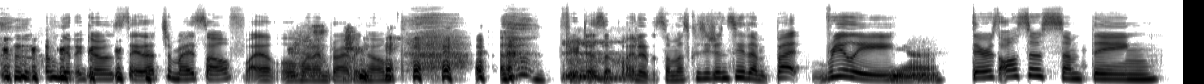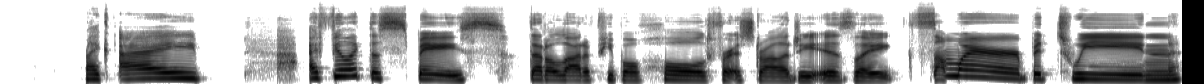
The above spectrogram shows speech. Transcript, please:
I'm gonna go say that to myself when I'm driving home. if you're disappointed with someone because you didn't see them, but really, yeah. there's also something like I I feel like the space that a lot of people hold for astrology is like somewhere between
